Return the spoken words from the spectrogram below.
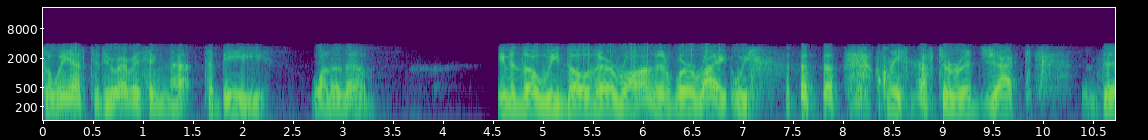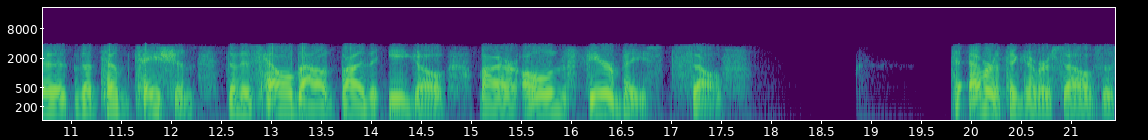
So we have to do everything not to be one of them. Even though we know they're wrong and we're right, we we have to reject the the temptation that is held out by the ego, by our own fear-based self to ever think of ourselves as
